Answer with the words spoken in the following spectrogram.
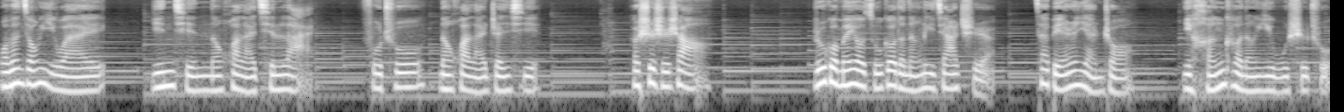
我们总以为，殷勤能换来青睐，付出能换来珍惜，可事实上，如果没有足够的能力加持，在别人眼中。你很可能一无是处。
